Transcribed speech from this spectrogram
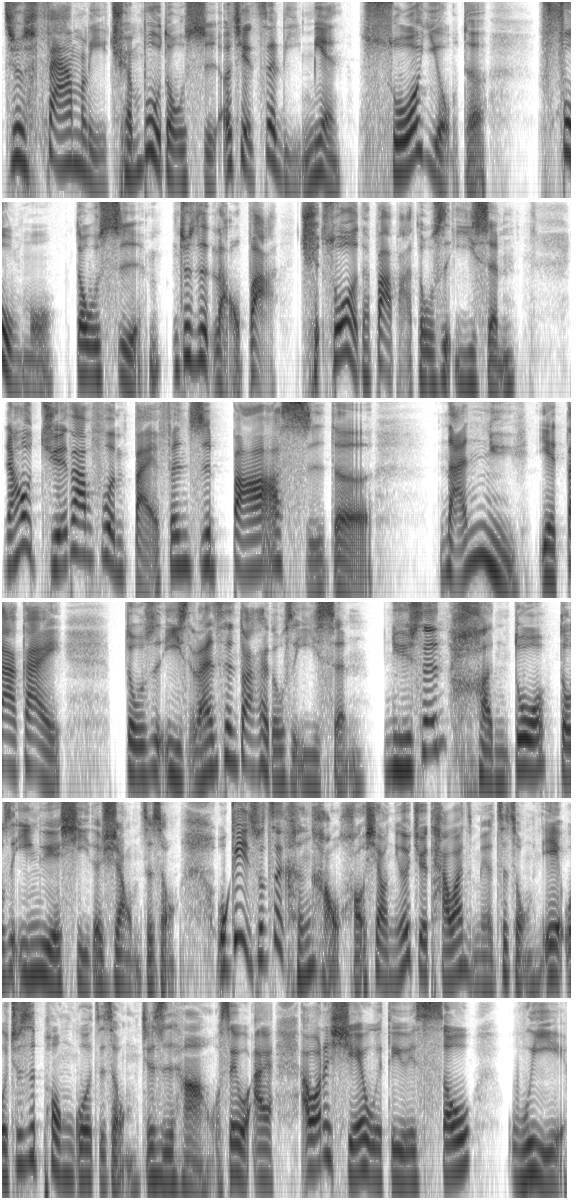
就是 family，全部都是，而且这里面所有的。父母都是，就是老爸，所有的爸爸都是医生，然后绝大部分百分之八十的男女也大概。都是医生，男生大概都是医生，女生很多都是音乐系的，就像我们这种。我跟你说，这很好好笑，你会觉得台湾怎么有这种？耶，我就是碰过这种，就是哈，所以我 I I want to share with you. is so weird。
